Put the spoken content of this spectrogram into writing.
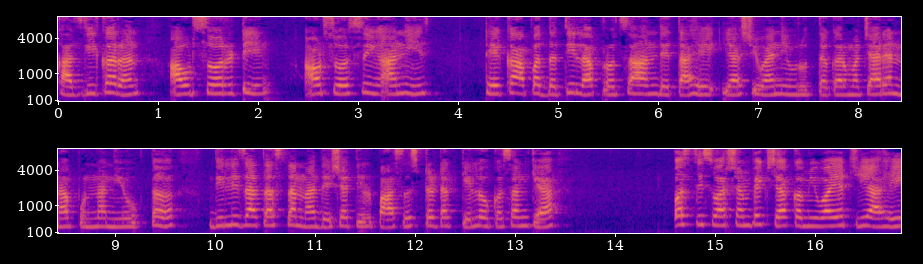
खाजगीकरण आउटसोर्टिंग आउटसोर्सिंग आणि ठेका पद्धतीला प्रोत्साहन देत आहे. याशिवाय निवृत्त कर्मचाऱ्यांना पुन्हा नियुक्त दिली जात असताना देशातील पासष्ट टक्के लोकसंख्या पस्तीस वर्षांपेक्षा कमी वयाची आहे.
